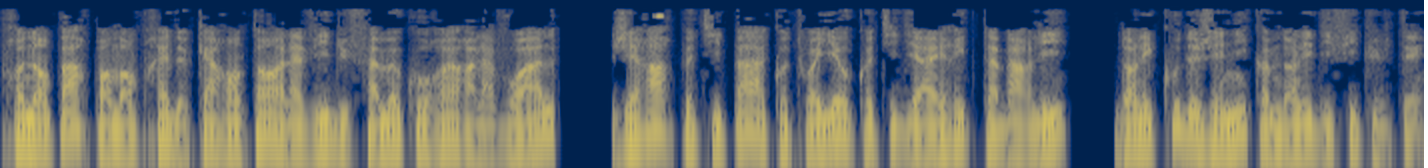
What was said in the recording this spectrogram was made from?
Prenant part pendant près de 40 ans à la vie du fameux coureur à la voile, Gérard Petitpas a côtoyé au quotidien Éric Tabarly, dans les coups de génie comme dans les difficultés.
